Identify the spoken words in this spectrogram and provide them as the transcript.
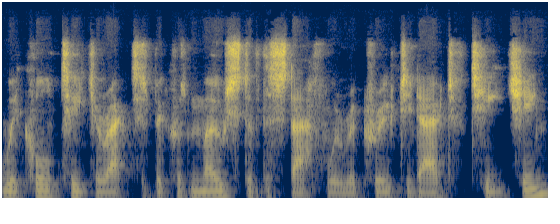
we're called teacher actors because most of the staff were recruited out of teaching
